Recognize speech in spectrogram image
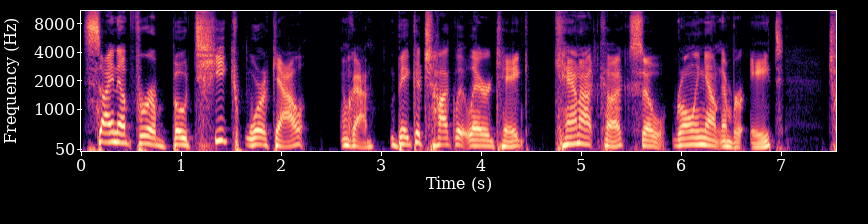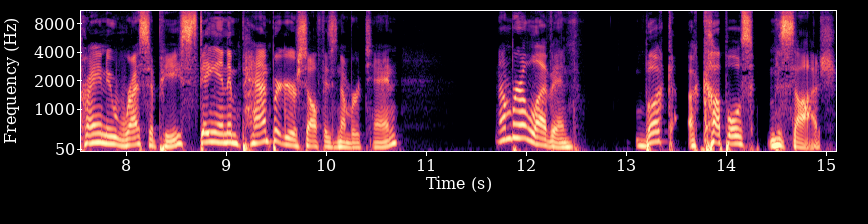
Sign up for a boutique workout. Okay. Bake a chocolate layer cake. Cannot cook. So rolling out number eight. Try a new recipe. Stay in and pamper yourself is number 10. Number 11. Book a couple's massage.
